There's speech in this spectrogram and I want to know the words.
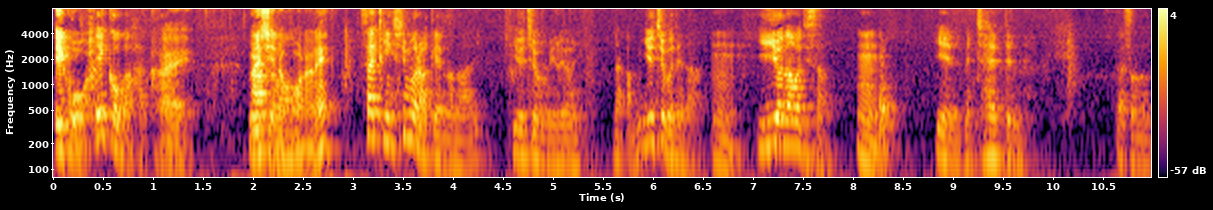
エコーが。エコーが入って、はい。嬉しいのコーナーね、最近志村けんのな YouTube 見るようになんか YouTube でなうん。いいよなおじさん。うん。家でめっちゃ流行ってんねん。だその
